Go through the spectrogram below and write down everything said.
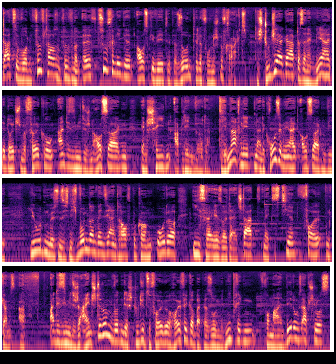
Dazu wurden 5511 zufällige ausgewählte Personen telefonisch befragt. Die Studie ergab, dass eine Mehrheit der deutschen Bevölkerung antisemitischen Aussagen entschieden ablehnen würde. Demnach lehnten eine große Mehrheit Aussagen wie Juden müssen sich nicht wundern, wenn sie einen drauf bekommen oder Israel sollte als Staat existieren, voll und ganz ab. Antisemitische Einstellungen würden der Studie zufolge häufiger bei Personen mit niedrigem formalen Bildungsabschluss,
